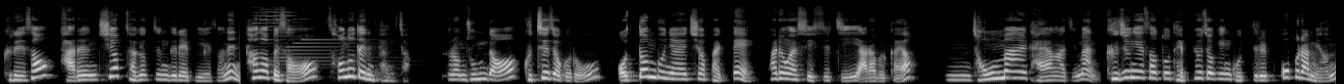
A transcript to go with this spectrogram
그래서 다른 취업 자격증들에 비해서는 현업에서 선호되는 편이죠. 그럼 좀 더 구체적으로 어떤 분야에 취업할 때 활용할 수 있을지 알아볼까요? 음, 정말 다양하지만 그 중에서도 대표적인 곳들을 꼽으라면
